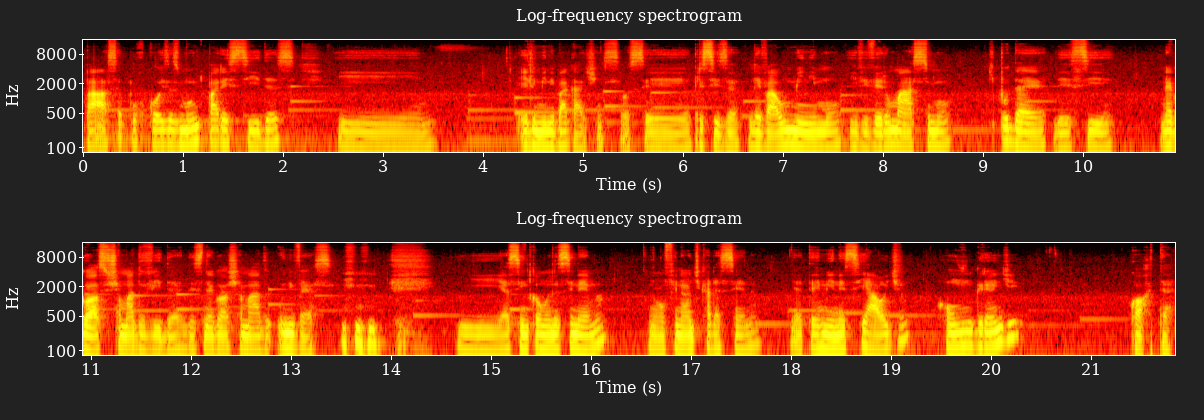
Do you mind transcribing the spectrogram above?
passa por coisas muito parecidas e elimine bagagens. Você precisa levar o mínimo e viver o máximo que puder desse negócio chamado vida, desse negócio chamado universo. e assim como no cinema, ao final de cada cena, termina esse áudio com um grande corta.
